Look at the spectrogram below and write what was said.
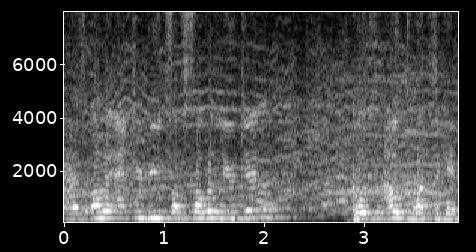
as other attributes of Southern Luitel. Goes out once again.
